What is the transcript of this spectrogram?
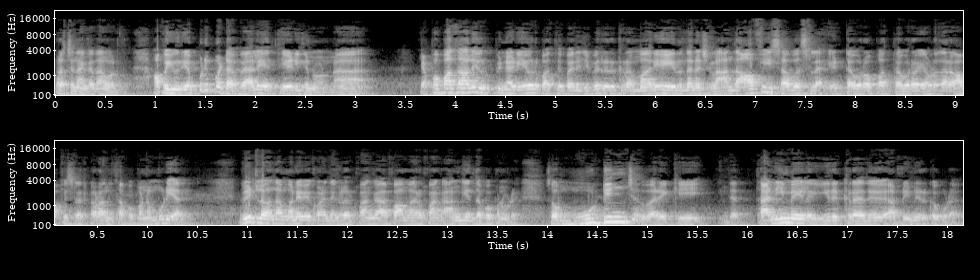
பிரச்சனை அங்கே தான் வருது. அப்போ இவர் எப்படிப்பட்ட வேலையை தேடிக்கணும்னா எப்போ பார்த்தாலும் இவர் பின்னாடியே ஒரு பத்து பதினஞ்சு பேர் இருக்கிற மாதிரியே இருந்தான்னு வச்சுக்கலாம். அந்த ஆஃபீஸ் ஹவர்ஸில் எட்டு அவரோ பத்து அவரோ எவ்வளோ நேரம் ஆஃபீஸில் இருக்காரோ அந்த தப்பு பண்ண முடியாது. வீட்டில் வந்தால் மனைவி குழந்தைகள் இருப்பாங்க அப்பா அம்மா இருப்பாங்க அங்கேயும் தப்பு பண்ண முடியாது. ஸோ முடிஞ்ச வரைக்கும் இந்த தனிமையில் இருக்கிறது அப்படின்னு இருக்கக்கூடாது.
